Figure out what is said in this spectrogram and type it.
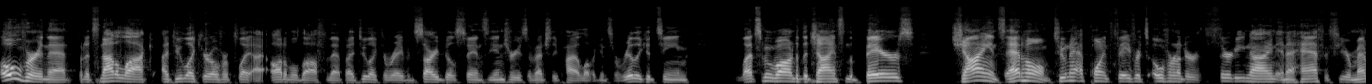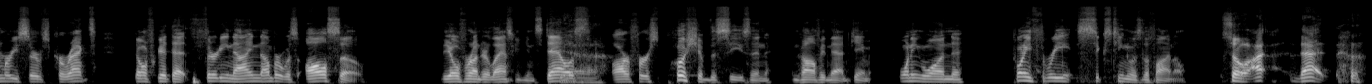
over in that, but it's not a lock. I do like your overplay. I audibled off of that, but I do like the Ravens. Sorry, Bills fans. The injuries eventually pile up against a really good team. Let's move on to the Giants and the Bears. Giants at home, two and a half point favorites over and under 39 and a half. If your memory serves correct, don't forget that 39 number was also the over under last week against Dallas. Yeah. Our first push of the season involving that game. 21 23 16 was the final. So I that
